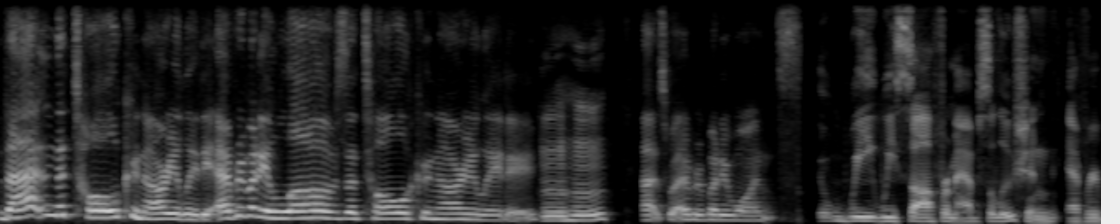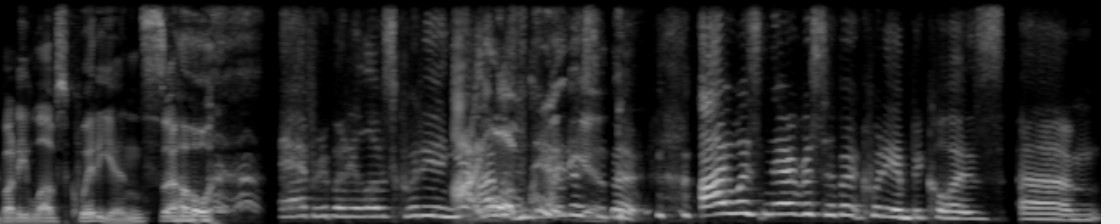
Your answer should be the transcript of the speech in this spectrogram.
that and the tall Qunari lady everybody loves a tall Qunari lady Mm-hmm. that's what everybody wants We we saw from Absolution, everybody loves Qwydion, so Everybody loves Qwydion. Yeah, I I, was love nervous Qwydion. about. I was nervous about Qwydion because um,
